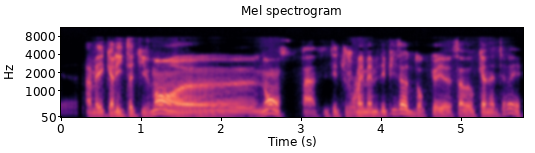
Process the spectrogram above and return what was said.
Euh, Ah mais qualitativement, euh, non. Enfin, c'était toujours les mêmes épisodes, donc euh, ça n'a aucun intérêt.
